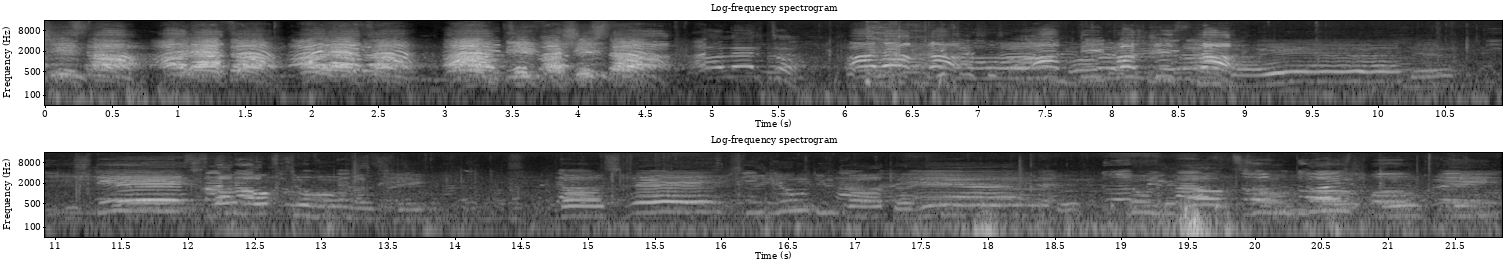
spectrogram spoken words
Antifascista, alerta, alerta, antifascista, alerta, alerta, antifascista. Stets man noch zu hungern zwingt, das Recht die Blut im Vater Herde, nun Macht zum Durchbruch bringt.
